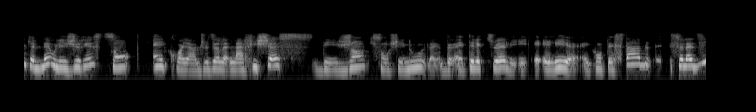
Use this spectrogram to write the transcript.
un cabinet où les juristes sont incroyable. Je veux dire, la, richesse des gens qui sont chez nous, intellectuelle, et, elle est euh, incontestable. Cela dit,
